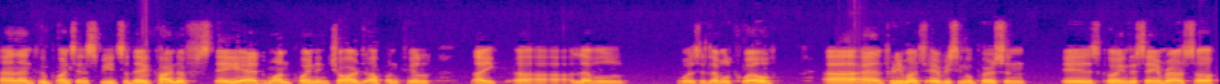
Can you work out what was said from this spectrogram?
and then two points in speed. So they kind of stay at one point in charge up until like uh, level was it level 12 uh, and pretty much every single person is going the same route so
